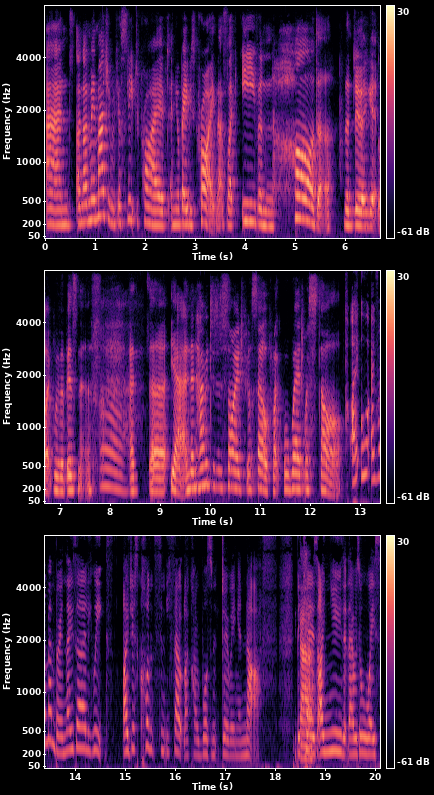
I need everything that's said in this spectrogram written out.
and and i mean imagine if you're sleep deprived and your baby's crying that's like even harder than doing it like with a business Oh. and uh, yeah and then having to decide for yourself like well where do i start I oh, I remember in those early weeks, I just constantly felt like I wasn't doing enough Yeah. because I knew that there was always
